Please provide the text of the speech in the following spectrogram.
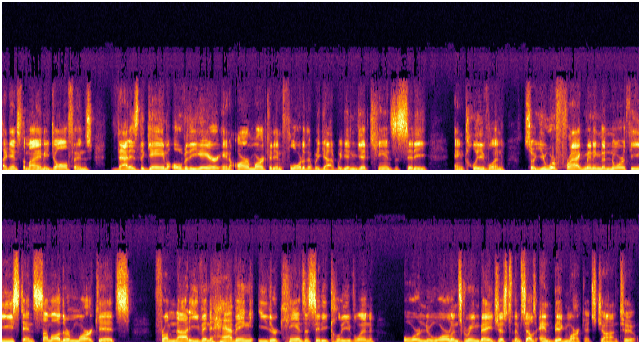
against the Miami Dolphins. That is the game over the air in our market in Florida that we got. We didn't get Kansas City and Cleveland. So you were fragmenting the Northeast and some other markets from not even having either Kansas City, Cleveland, or New Orleans, Green Bay just to themselves and big markets, John, too.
